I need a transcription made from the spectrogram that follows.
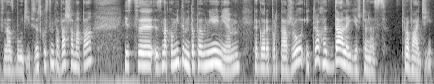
w nas budzi. W związku z tym ta wasza mapa jest y, znakomitym dopełnieniem tego reportażu i trochę dalej jeszcze nas prowadzi.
